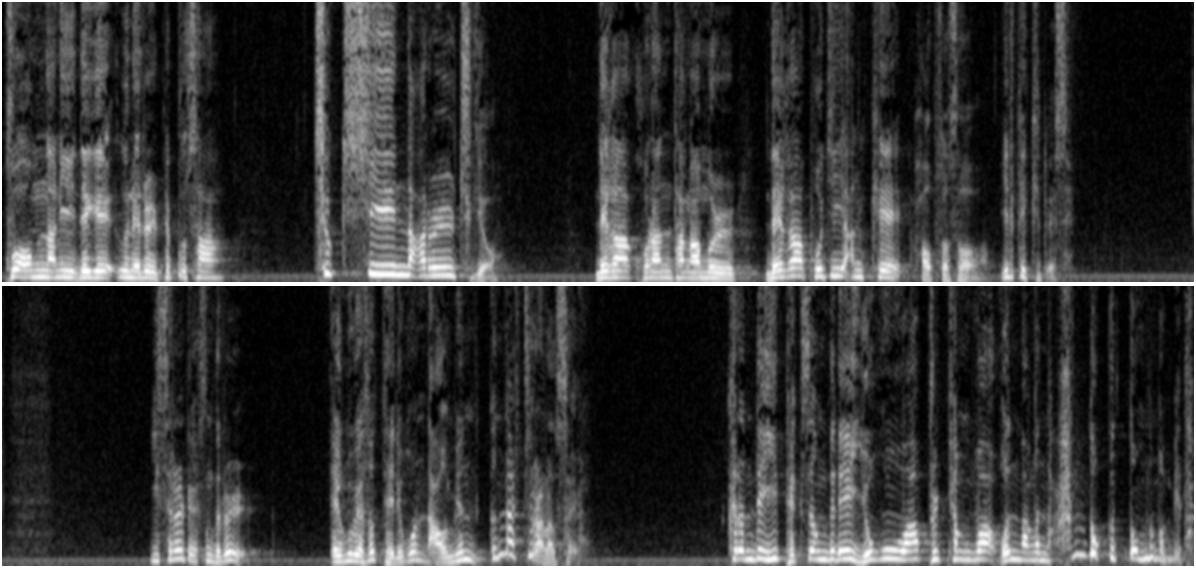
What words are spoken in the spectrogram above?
구하옵나니 내게 은혜를 베푸사 즉시 나를 죽여 내가 고난 당함을 내가 보지 않게 하옵소서 이렇게 기도했어요. 이스라엘 백성들을 애굽에서 데리고 나오면 끝날 줄 알았어요. 그런데 이 백성들의 요구와 불평과 원망은 한도 끝도 없는 겁니다.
